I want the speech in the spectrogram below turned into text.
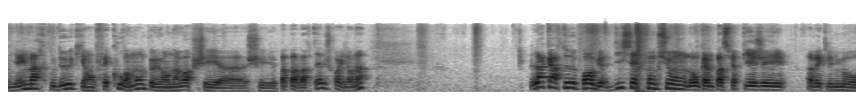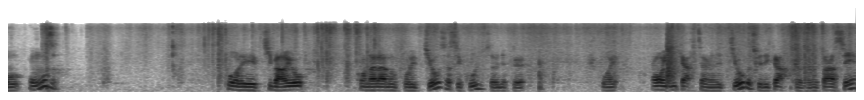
il y a une marque ou deux qui en fait couramment. On peut en avoir chez, chez Papa Vartel, je crois qu'il en a. La carte de prog, 17 fonctions, donc à ne pas se faire piéger avec le numéro 11 pour les petits varios qu'on a là donc pour les petits hauts, ça c'est cool, ça veut dire que je pourrais envoyer une carte à des petits hauts parce que des cartes j'en ai pas assez.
